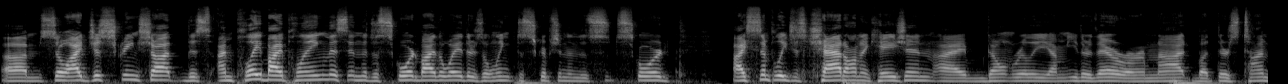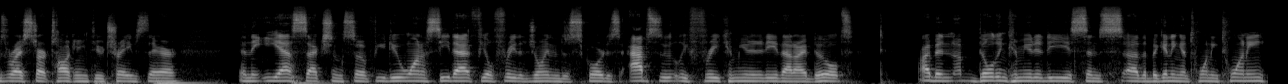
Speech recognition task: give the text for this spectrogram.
Um, so I just screenshot this. I'm play by playing this in the Discord, by the way. There's a link description in the Discord. I simply just chat on occasion. I don't really, I'm either there or I'm not, but there's times where I start talking through trades there in the ES section. So if you do want to see that, feel free to join the Discord. It's absolutely free community that I built. I've been building community since uh, the beginning of 2020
